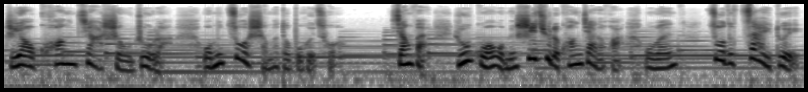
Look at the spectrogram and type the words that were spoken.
只要框架守住了，我们做什么都不会错。相反，如果我们失去了框架的话，我们做的再对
